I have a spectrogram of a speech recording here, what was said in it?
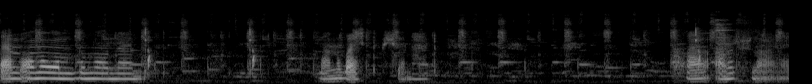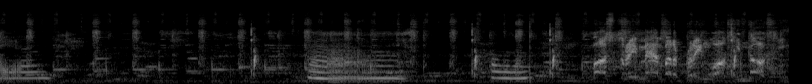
Ben ona onu bunu önermedim. Bana başka bir şey önerdim. Ona şunu öneriyorum. Ha, alırım. Must remember bring walkie-talkie.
